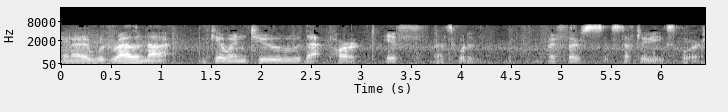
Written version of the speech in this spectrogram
and I would rather not go into that part if that's what it, if there's stuff to be explored.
